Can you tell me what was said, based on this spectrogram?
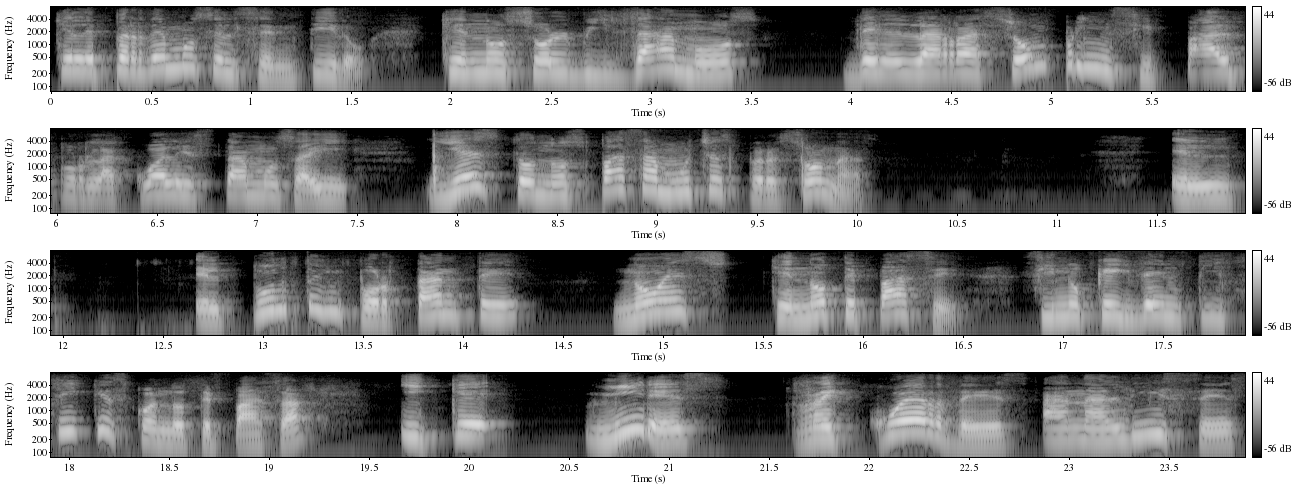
que le perdemos el sentido, que nos olvidamos de la razón principal por la cual estamos ahí. Y esto nos pasa a muchas personas. El el punto importante no es que no te pase, sino que identifiques cuando te pasa y que mires, recuerdes, analices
